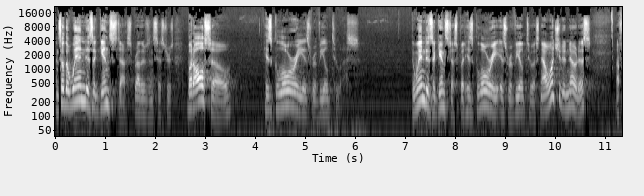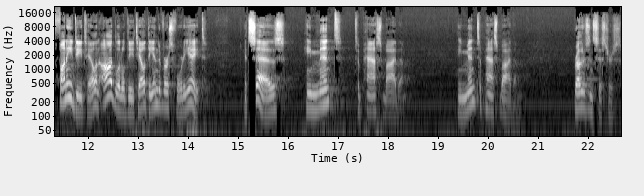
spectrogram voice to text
And so the wind is against us, brothers and sisters, but also his glory is revealed to us. The wind is against us, but his glory is revealed to us. Now, I want you to notice a funny detail, an odd little detail at the end of verse 48. It says, He meant to pass by them. He meant to pass by them. Brothers and sisters,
